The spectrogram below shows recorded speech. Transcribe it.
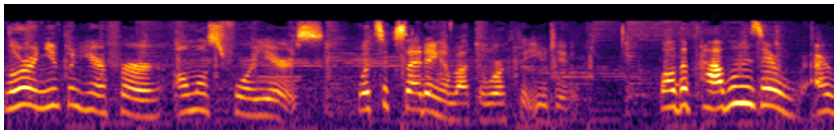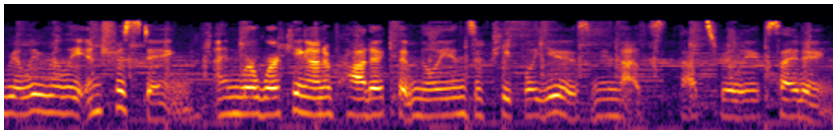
Lauren, you've been here for almost four years. What's exciting about the work that you do? Well, the problems are, are really, really interesting, and we're working on a product that millions of people use. I mean, that's, that's really exciting.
